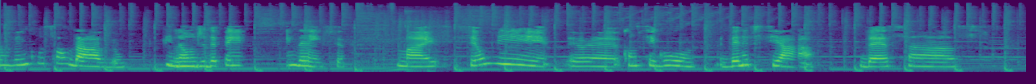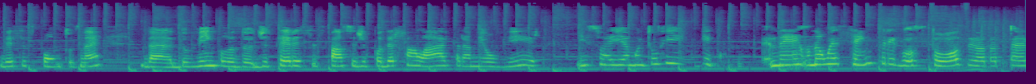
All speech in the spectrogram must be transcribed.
um vínculo saudável e não hum. de dependência. Mas se eu me é, consigo beneficiar dessas, desses pontos, né? Da, do vínculo, do, de ter esse espaço de poder falar para me ouvir, isso aí é muito rico. Nem, não é sempre gostoso, eu até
